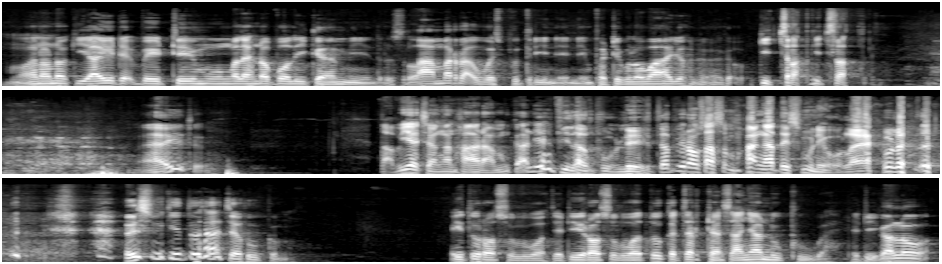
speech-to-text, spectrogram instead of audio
Mana no kiai dek BD mau no poligami terus lamar rak wes putri ini ini badhe kula wayah kicrat kicrat. Nah itu. Tapi ya jangan haramkan ya bilang boleh, tapi rasa semangat es muni oleh. Wis begitu saja hukum. Itu Rasulullah. Jadi Rasulullah itu kecerdasannya nubuah. Jadi kalau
